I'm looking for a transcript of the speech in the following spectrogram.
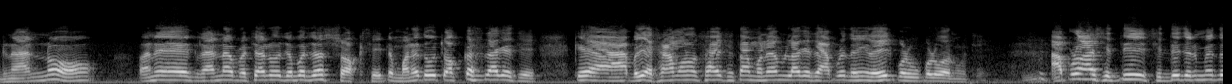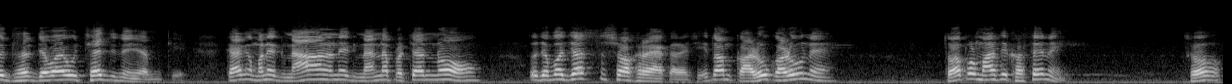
જ્ઞાનનો અને જ્ઞાનના પ્રચારનો જબરજસ્ત શોખ છે. એટલે મને તો ચોક્કસ લાગે છે કે આ બધી અથડામણો થાય છતાં મને એમ લાગે છે આપણે તો અહીં રહી જ પડવું પડવાનું છે. આપણો આ સિદ્ધિ સિદ્ધિ જન્મે તો જવા એવું છે જ નહીં એમ કે. કારણ કે મને જ્ઞાન અને જ્ઞાનના પ્રચારનો તો જબરજસ્ત શોખ રહ્યા કરે છે. એ તો આમ કાઢું કાઢું ને, તો પણ મારાથી ખસે નહીં. છો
